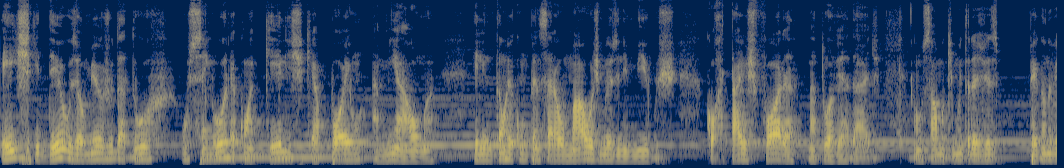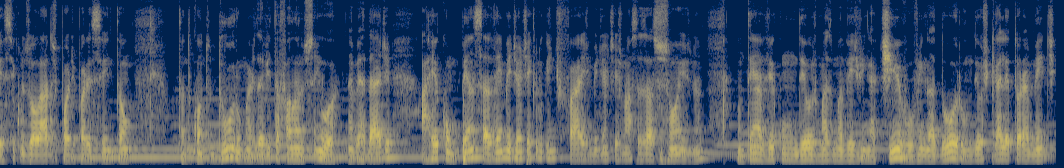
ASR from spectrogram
Eis que Deus é o meu ajudador, o Senhor é com aqueles que apoiam a minha alma. Ele então recompensará o mal aos meus inimigos, cortai-os fora na tua verdade. É um salmo que muitas das vezes, pegando versículos isolados, pode parecer então tanto quanto duro, mas Davi está falando, Senhor, na verdade, a recompensa vem mediante aquilo que a gente faz, mediante as nossas ações, né? Não tem a ver com um Deus, mais uma vez, vingativo ou vingador, um Deus que aleatoriamente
